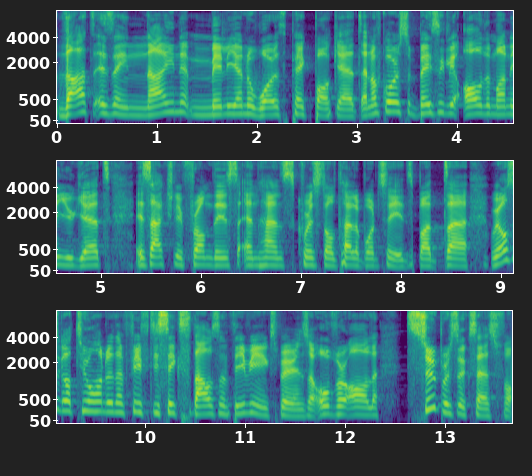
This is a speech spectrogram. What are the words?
that is a 9 million worth pickpocket. And of course, basically all the money you get is actually from these enhanced crystal teleport seeds. But uh, we also got 256,000 thieving experience. So overall, super successful.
